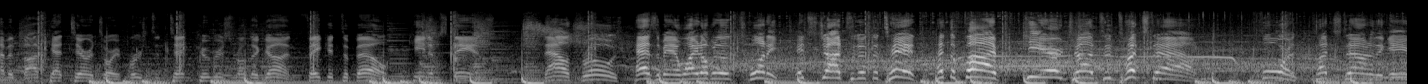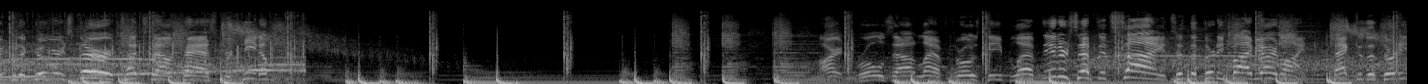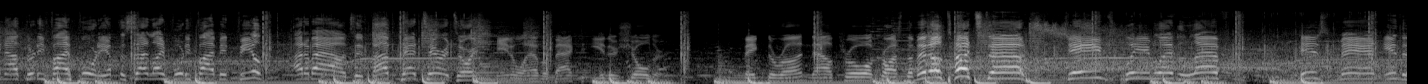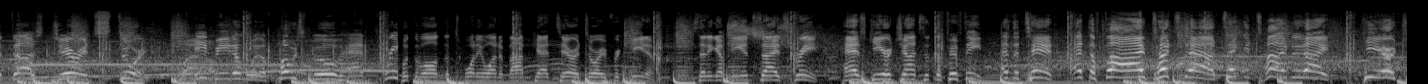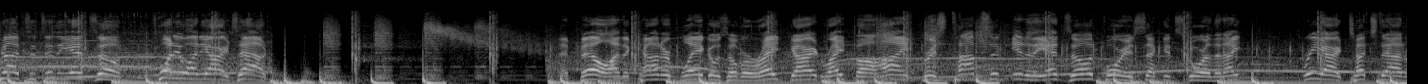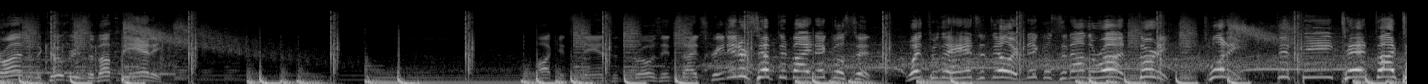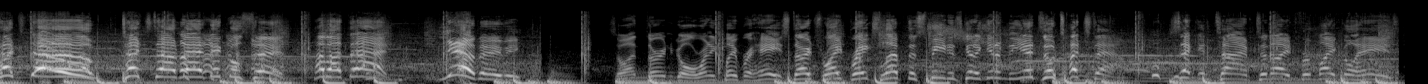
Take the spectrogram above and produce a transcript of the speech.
It Bobcat territory. First and 10 Cougars from the gun. Fake it to Beall. Keenum stands. Now throws. Has a man wide open to the 20. It's Johnson at the 10. At the 5. Kier Johnson touchdown. Fourth touchdown of the game for the Cougars. Third touchdown pass Martin rolls out left, throws deep left, intercepted signs at the 35 yard line. Back to the 30, now 35 40. Up the sideline, 45 midfield, out of bounds in Bobcat territory. Keenum will have a back to either shoulder. Fake the run, now throw across the middle, touchdown! James Cleveland left his man in the dust, Jared Stewart. Beat him with a post move, had three. Put the ball at the 21 in Bobcat territory for Keenum. Setting up the inside screen. Has Kier Johnson at the 15, at the 10, at the 5. Touchdown! Second time tonight. Kier Johnson's in the end zone. 21 yards out. And Beall on the counter play goes over right guard, right behind Chris Thompson into the end zone for his second score of the night. Three yard touchdown run, and the Cougars have upped the ante. Hawkins stands and throws inside screen, intercepted by Nicholson. Went through the hands of Dillard. Nicholson on the run, 30, 20, 15, 10, 5, touchdown! Touchdown, Matt Nicholson! How about that? Yeah, baby! So on third and goal, running play for Hayes. Starts right, breaks left. The speed is going to get him the end zone. Touchdown. Second time tonight for Michael Hayes.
